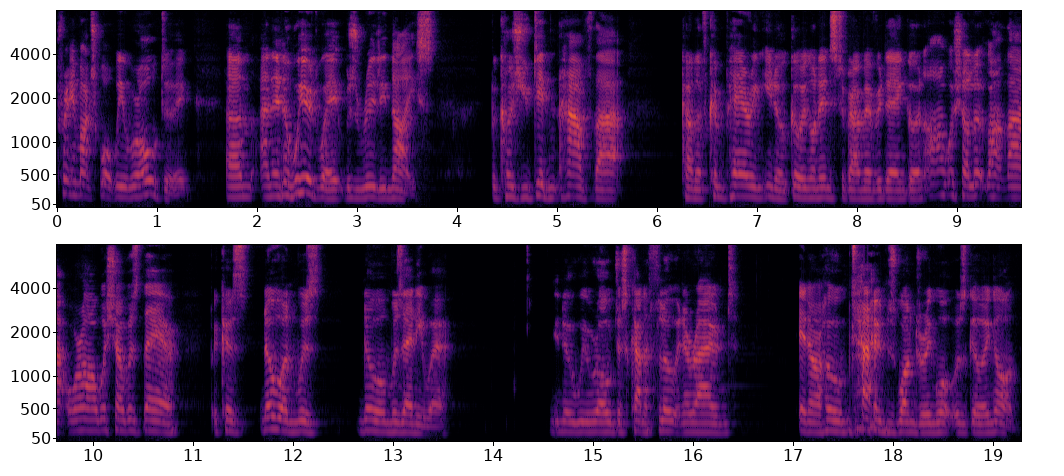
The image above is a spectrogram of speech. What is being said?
pretty much what we were all doing. Um, and in a weird way, it was really nice because you didn't have that kind of comparing, you know, going on Instagram every day and going, "Oh, I wish I looked like that," or oh, "I wish I was there," because no one was no one was anywhere. You know, we were all just kind of floating around in our hometowns, wondering what was going on.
